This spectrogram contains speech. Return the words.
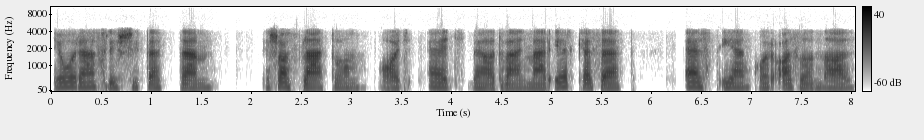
Jó, ráfrissítettem, és azt látom, hogy egy beadvány már érkezett, ezt ilyenkor azonnal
